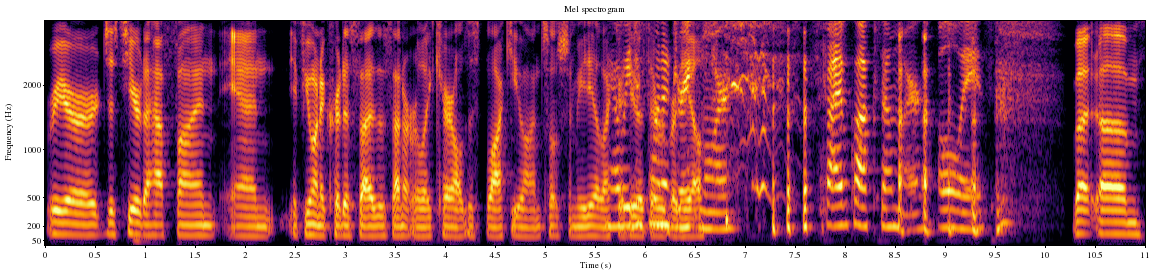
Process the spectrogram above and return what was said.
we are just here to have fun, and if you want to criticize us, I don't really care. I'll just block you on social media like yeah, I we do just with want to everybody drink else. more. it's five o'clock somewhere, always. but um,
